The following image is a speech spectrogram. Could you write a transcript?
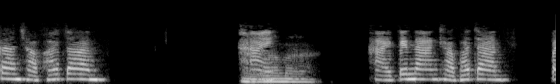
การค่ะพระอาจารย์หายหายไปนานค่ะ พระอาจารย์ไป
